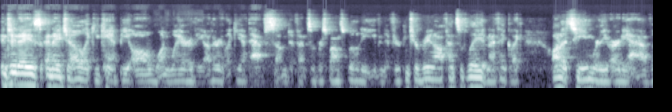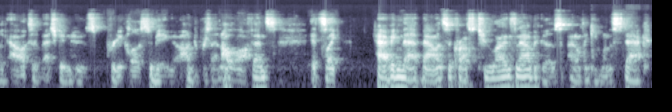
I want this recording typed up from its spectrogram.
in today's NHL, like you can't be all one way or the other. Like you have to have some defensive responsibility, even if you're contributing offensively. And I think like on a team where you already have like Alex Ovechkin, who's pretty close to being 100% all offense, it's like having that balance across two lines now because I don't think you want to stack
